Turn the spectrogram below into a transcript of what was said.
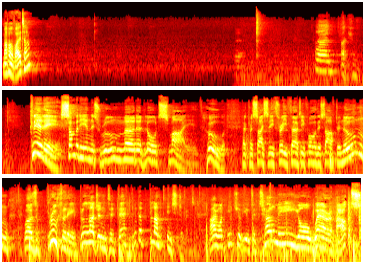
Mach mal weiter. Clearly, somebody in this room murdered Lord Smythe, who, at precisely 3.34 this afternoon, was brutally bludgeoned to death with a blunt instrument. I want each of you to tell me your whereabouts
